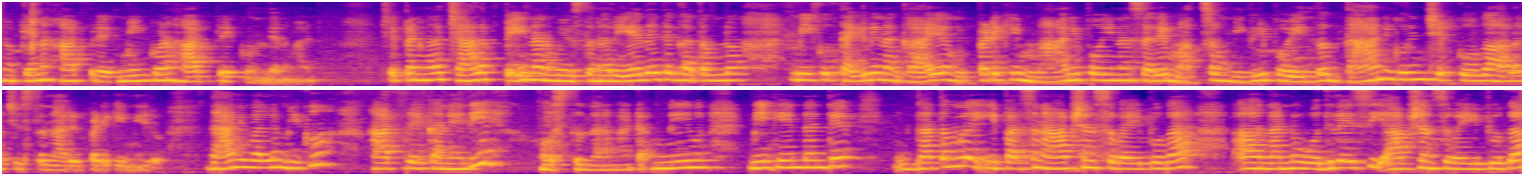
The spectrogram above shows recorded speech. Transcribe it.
ఓకేనా? హార్ట్ బ్రేక్ మీకు కూడా హార్ట్ బ్రేక్ ఉంది అనమాట చెప్పాను కదా చాలా పెయిన్ అనుభవిస్తున్నారు. ఏదైతే గతంలో మీకు తగిలిన గాయం ఇప్పటికీ మానిపోయినా సరే మచ్చ మిగిలిపోయిందో దాని గురించి ఎక్కువగా ఆలోచిస్తున్నారు ఇప్పటికీ మీరు. దానివల్ల మీకు హార్ట్ బ్రేక్ అనేది వస్తుందన్నమాట. మీ మీకేంటంటే గతంలో ఈ పర్సన్ ఆప్షన్స్ వైపుగా నన్ను వదిలేసి ఆప్షన్స్ వైపుగా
